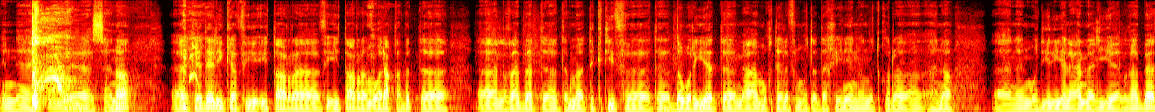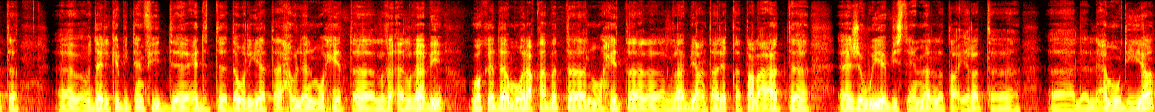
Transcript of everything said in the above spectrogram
من هذه السنة. كذلك في إطار في إطار مراقبة الغابات تم تكثيف دوريات مع مختلف المتدخلين. نذكر هنا المديرية العامه للغابات وذلك بتنفيذ عدة دوريات حول المحيط الغابي وكذا مراقبة المحيط الغابي عن طريق طلعات جوية باستعمال الطائرات العمودية.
